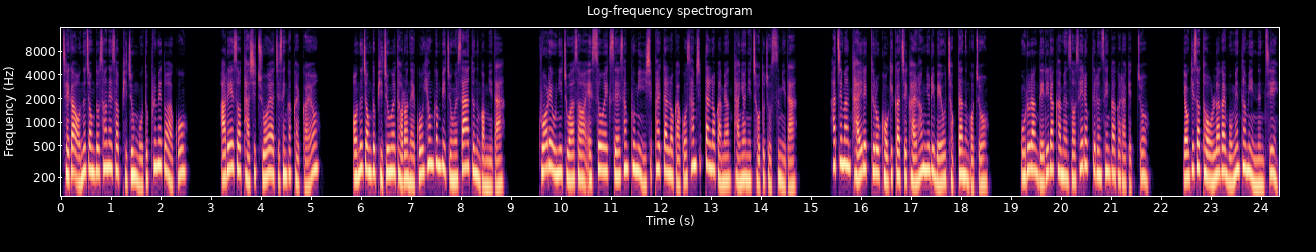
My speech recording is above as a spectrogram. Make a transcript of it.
제가 어느 정도 선에서 비중 모두 풀매도하고 아래에서 다시 주어야지 생각할까요? 어느 정도 비중을 덜어내고 현금 비중을 쌓아두는 겁니다. 9월에 운이 좋아서 SOXL 상품이 28달러 가고 30달러 가면 당연히 저도 좋습니다. 하지만 다이렉트로 거기까지 갈 확률이 매우 적다는 거죠. 오르락 내리락 하면서 세력들은 생각을 하겠죠. 여기서 더 올라갈 모멘텀이 있는지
